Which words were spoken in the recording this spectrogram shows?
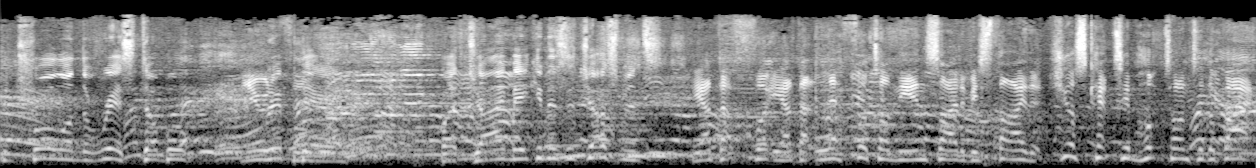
control on the wrist, double grip there. But Jai making his adjustments. He had that foot, he had that left foot on the inside of his thigh that just kept him hooked onto the back.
